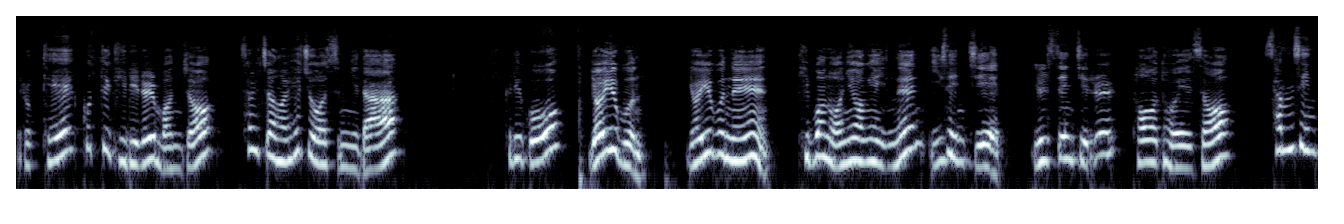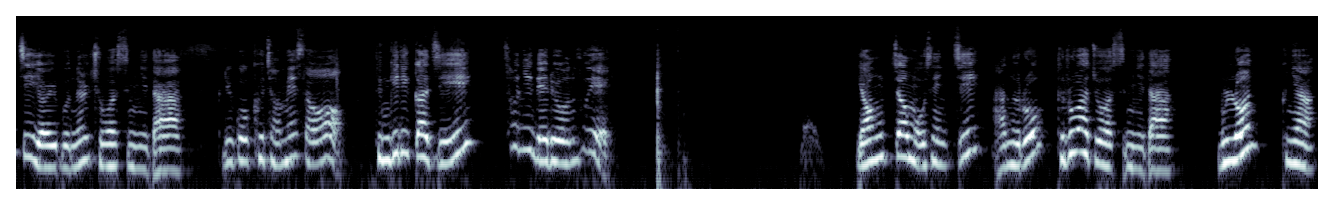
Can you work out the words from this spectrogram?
이렇게 코트 길이를 먼저 설정을 해 주었습니다. 그리고 여유분, 여유분은 기본 원형에 있는 2cm에 1cm를 더 더해서 3cm 여유분을 주었습니다. 그리고 그 점에서 등 길이까지 선이 내려온 후에 0.5cm 안으로 들어와 주었습니다. 물론 그냥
